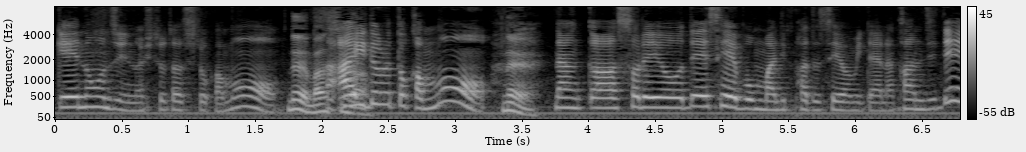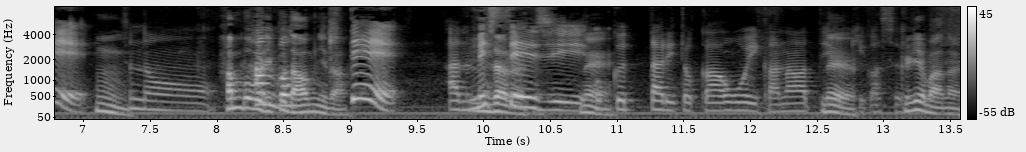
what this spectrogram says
芸能人の人たちとかも 네, 맞습니다. アイドルとかも 네. なんかそれ用で聖本マリパドセヨみたいな感じで、うんその 한복을 입고 着 나옵니다. て あのメッ 인사를 セージね送ったりとか多いかなっていう 네, 気がする、 그게 많아요.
